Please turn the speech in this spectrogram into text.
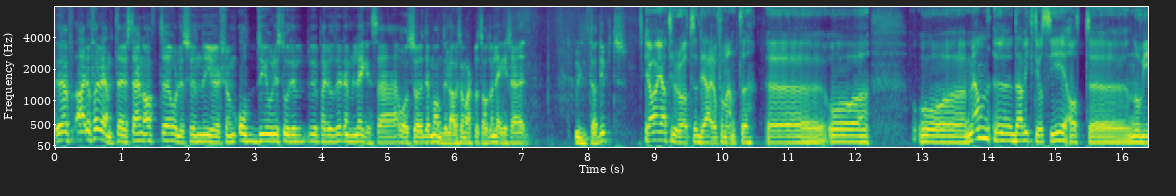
Er det å forvente Øystein, at eh, Ålesund gjør som Odd gjorde i store perioder? De legger seg, også de andre lagene som har vært på stadion, legger seg ultradypt? Ja, jeg tror at det er å forvente. Uh, og, og, men uh, det er viktig å si at uh, når vi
